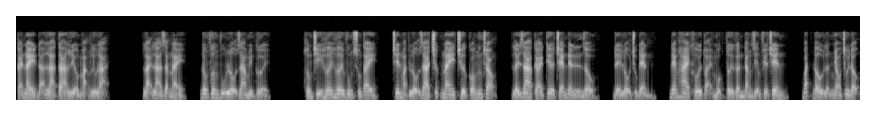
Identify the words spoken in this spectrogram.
cái này đã là ta liều mạng lưu lại lại là dạng này đông phương vũ lộ ra mỉm cười. Hống chỉ hơi hơi vung xuống tay trên mặt lộ ra trước nay chưa có ngưng trọng lấy ra cái kia chén đèn, đèn dầu để lộ chụp đèn đem hai khối toại mục tới gần đăng diễm phía trên bắt đầu lẫn nhau chui động.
